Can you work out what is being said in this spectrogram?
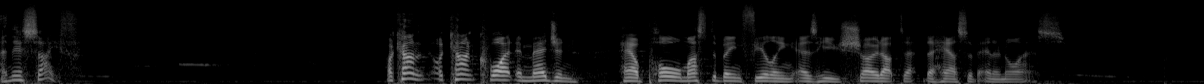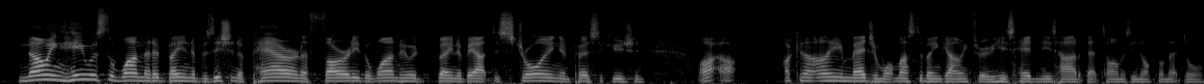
And they're safe. I can't, I can't quite imagine how Paul must have been feeling as he showed up to the house of Ananias knowing he was the one that had been in a position of power and authority, the one who had been about destroying and persecution, I, I, I, can only imagine what must have been going through his head and his heart at that time as he knocked on that door.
